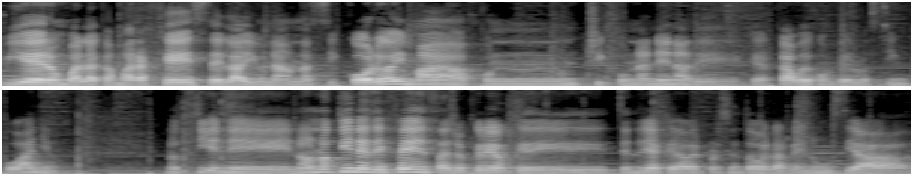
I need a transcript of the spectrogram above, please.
vieron, va la cámara GESEL, hay una, psicóloga y más con un chico, una nena de, que acaba de cumplir los cinco años. No tiene, no, no tiene defensa, yo creo que tendría que haber presentado la renuncia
